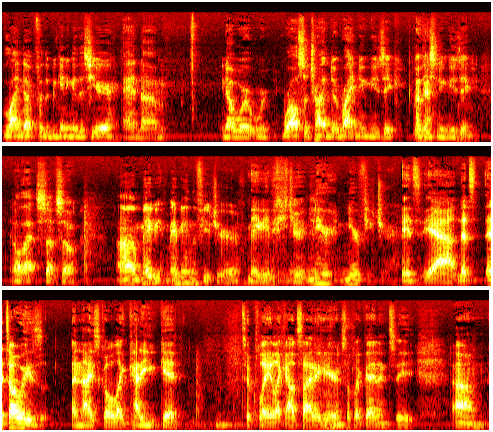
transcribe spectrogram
lined up for the beginning of this year, and um, you know we're we're we're also trying to write new music, release Okay. new music, and all that stuff. So um, maybe maybe in the future, Maybe in the future. near near future. It's yeah. That's that's always a nice goal. Like, how do you get to play like outside of here and stuff like that? And it's it, um,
